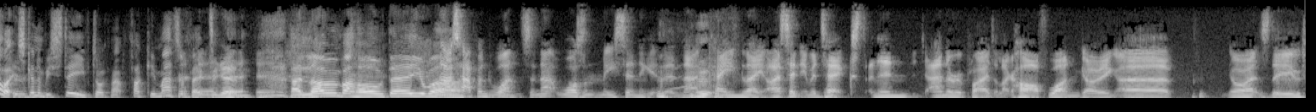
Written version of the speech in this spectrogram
hour?" It's going to be Steve talking about fucking Mass Effect again. and lo and behold, there you are. That's happened once, and that wasn't me sending it then. That came late. I sent him a text, and then Anna replied at like half one, going, uh, all right, Steve.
